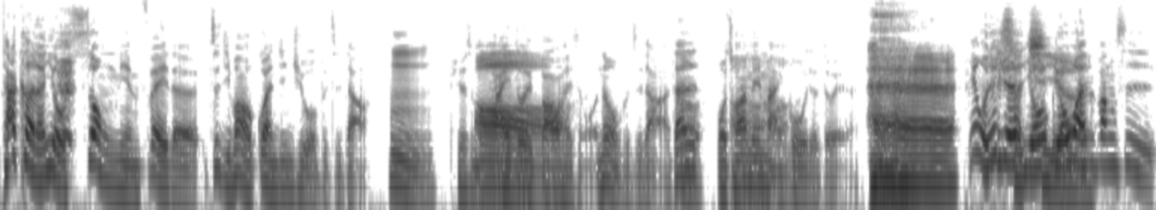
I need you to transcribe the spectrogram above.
他可能有送免费的，自己帮我灌进去，我不知道，嗯，比如什么派对包哦还是什么，那我不知道啦。但是哦我从来没买过就对了，哎，因为我就觉得游游玩方式，哎，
